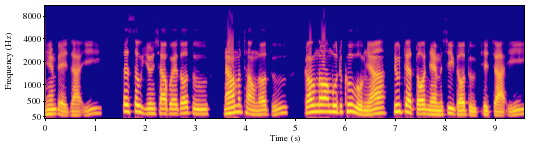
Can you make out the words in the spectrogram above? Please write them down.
ညှင်းပယ်ကြ၏ဆက်ဆုပ်ယွန်ရှာပွယ်သောသူ နားမထောင်သောသူ ကောင်းသောအမှုတစ်ခုကိုများတူးတက်သောဉာဏ်မရှိသောသူဖြစ်ကြ၏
